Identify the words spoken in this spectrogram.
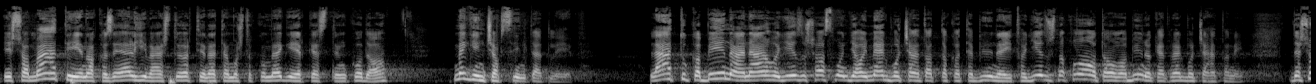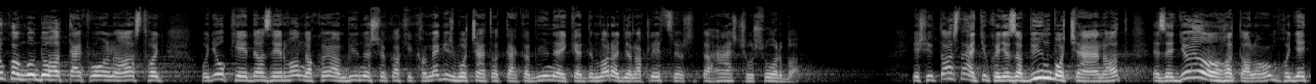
És a Máténak az elhívás története, most akkor megérkeztünk oda, megint csak szintet lép. Láttuk a Bénánál, hogy Jézus azt mondja, hogy megbocsátattak a te bűneit, hogy Jézusnak van hatalma a bűnöket megbocsátani. De sokan gondolhatták volna azt, hogy, hogy oké, okay, de azért vannak olyan bűnösök, akik ha meg is bocsátották a bűneiket, de maradjanak létszős a hátsó sorba. És itt azt látjuk, hogy ez a bűnbocsánat, ez egy olyan hatalom, hogy egy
